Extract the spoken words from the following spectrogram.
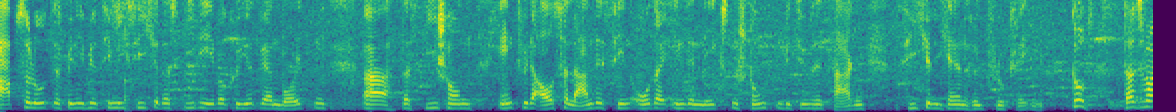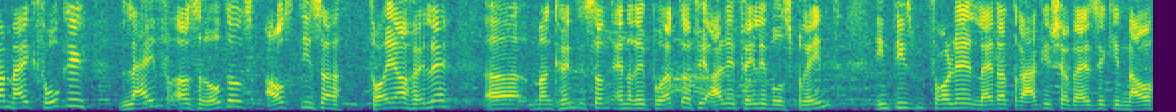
Absolut, das bin ich mir ziemlich sicher, dass die, die evakuiert werden wollten, äh, dass die schon entweder außer Landes sind oder in den nächsten Stunden bzw. Tagen sicherlich einen Rückflug kriegen. Gut, das war Mike Vogel live aus Rhodos, aus dieser Feuerhölle. Äh, man könnte sagen, ein Reporter für alle Fälle, wo es brennt. In diesem Falle leider tragischerweise genau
